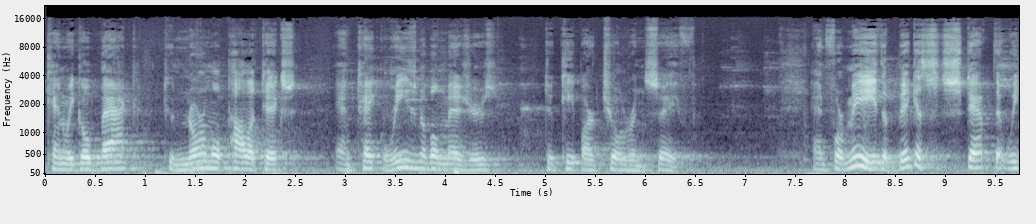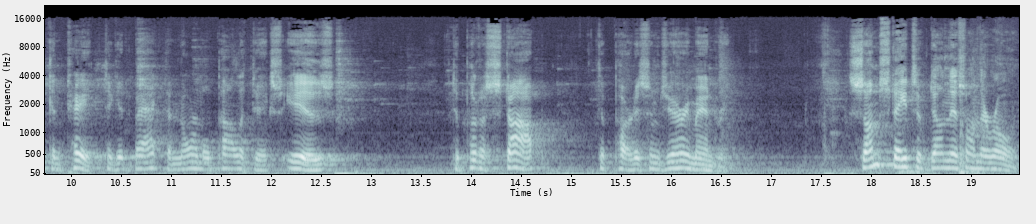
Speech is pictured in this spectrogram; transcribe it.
can we go back to normal politics and take reasonable measures to keep our children safe. And for me, the biggest step that we can take to get back to normal politics is to put a stop to partisan gerrymandering. Some states have done this on their own.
